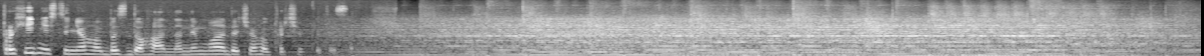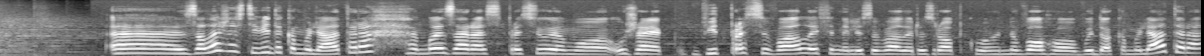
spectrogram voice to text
прохідність у нього бездоганна, нема до чого причепитися. В залежності від акумулятора, ми зараз працюємо уже як відпрацювали, фіналізували розробку нового виду акумулятора,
